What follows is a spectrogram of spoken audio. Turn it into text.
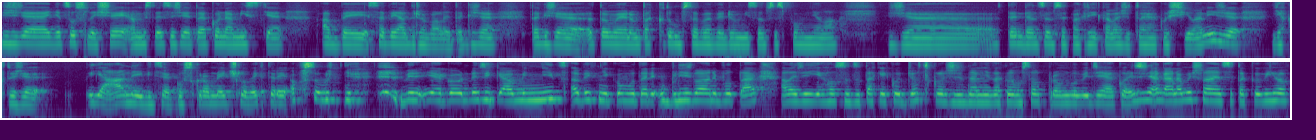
že něco slyší a myslí si, že je to jako na místě, aby se vyjadřovali. Takže, takže to mi jenom tak k tomu sebevědomí jsem si vzpomněla, že ten den jsem si pak říkala, že to je jako šílený, že jak to, že já nejvíc jako skromný člověk, který absolutně jako neříká mi nic, abych někomu tady ublížila nebo tak, ale že jeho se to tak jako dotklo, že na mě takhle musel promluvit, že jako jestli nějaká namyšlená něco takového,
